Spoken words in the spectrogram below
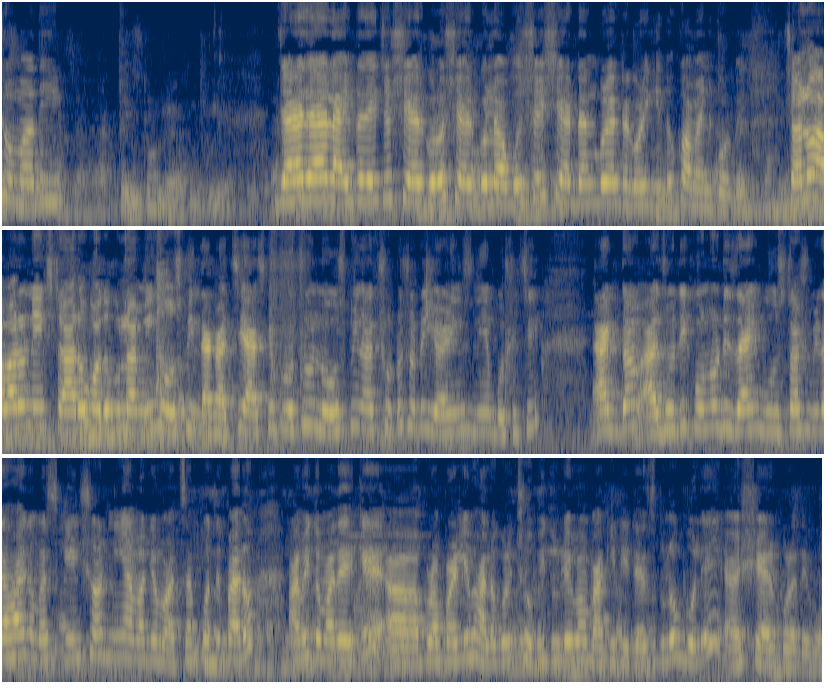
সোমাদি। যারা যারা লাইভটা দেখছ শেয়ার করো শেয়ার করলে অবশ্যই শেয়ার ডান বলে একটা করে কিন্তু কমেন্ট করবে। চলো আবারও নেক্সট আরও কতগুলো আমি নোজপিন দেখাচ্ছি। আজকে প্রচুর নোজপিন আর ছোট ছোট ইয়াররিংস নিয়ে বসেছি। একদম, আর যদি কোনো ডিজাইন বুঝতে অসুবিধা হয়, তোমরা স্ক্রিনশট নিয়ে আমাকে হোয়াটসঅ্যাপ করতে পারো। আমি তোমাদেরকে প্রপারলি ভালো করে ছবি তুলে এবং বাকি ডিটেলসগুলো বলে শেয়ার করে দেবো।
